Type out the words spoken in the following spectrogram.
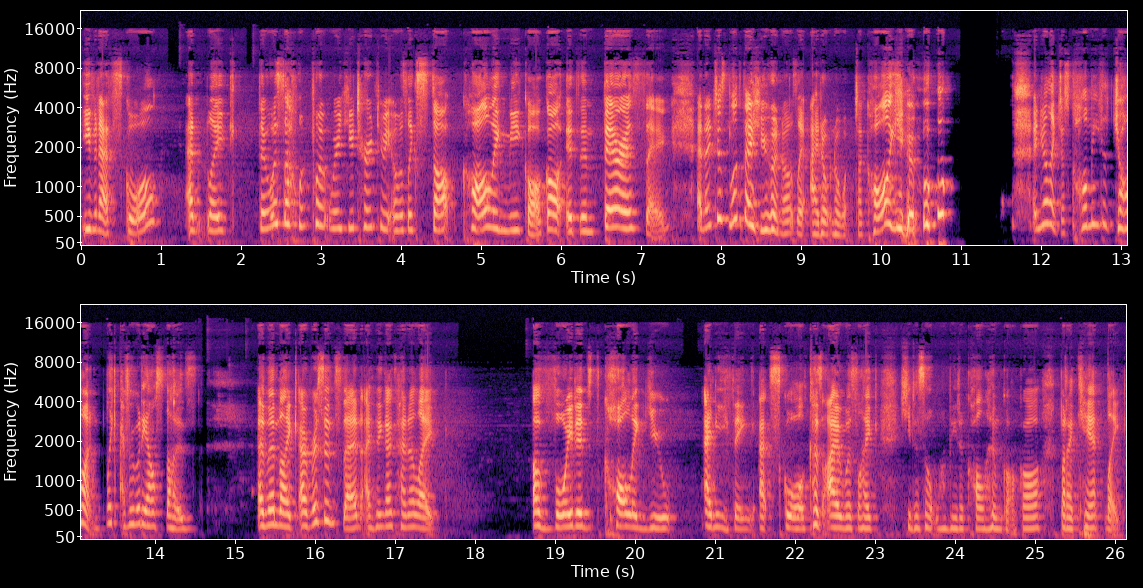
even at school. And like, there was at one point where you turned to me and was like, "Stop calling me Gogol. It's embarrassing." And I just looked at you and I was like, "I don't know what to call you." and you're like, "Just call me John, like everybody else does." And then like ever since then, I think I kind of like avoided calling you anything at school because I was like, he doesn't want me to call him Gogol, but I can't like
